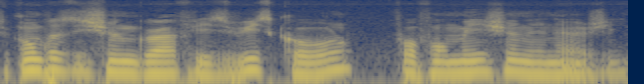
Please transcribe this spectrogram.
the composition graph is rescaled for formation energy.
